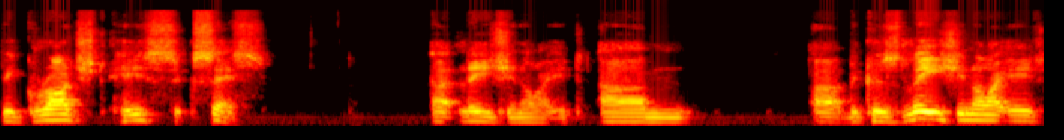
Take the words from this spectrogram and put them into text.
begrudged his success at Leeds United um, uh, because Leeds United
